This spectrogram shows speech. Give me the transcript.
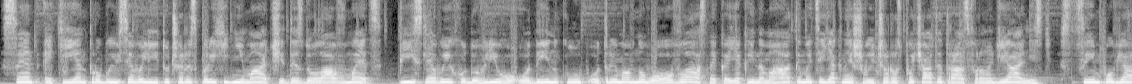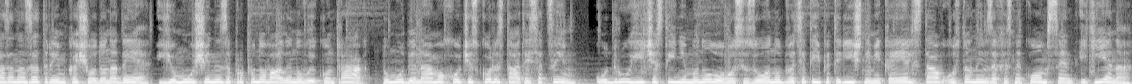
Сент Етієн пробився в еліту через перехідні матчі, де здолав Мец. Після виходу в Лігу 1 клуб отримав нового власника, який намагатиметься якнайшвидше розпочати трансферну діяльність. З цим пов'язана затримка щодо Наде. Йому ще не запропонували новий контракт, тому Динамо хоче скористатися цим. У другій частині минулого сезону 25-річний Мікаель став основним захисником Сент Етієна.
